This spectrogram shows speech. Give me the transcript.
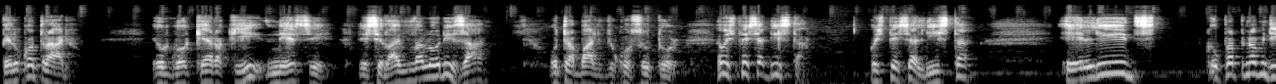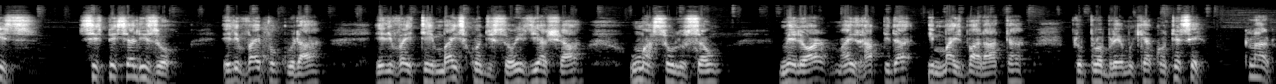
Pelo contrário, eu quero aqui nesse, nesse live valorizar o trabalho do consultor. É um especialista. O especialista, ele, o próprio nome diz, se especializou. Ele vai procurar, ele vai ter mais condições de achar uma solução melhor, mais rápida e mais barata para o problema que acontecer. Claro.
